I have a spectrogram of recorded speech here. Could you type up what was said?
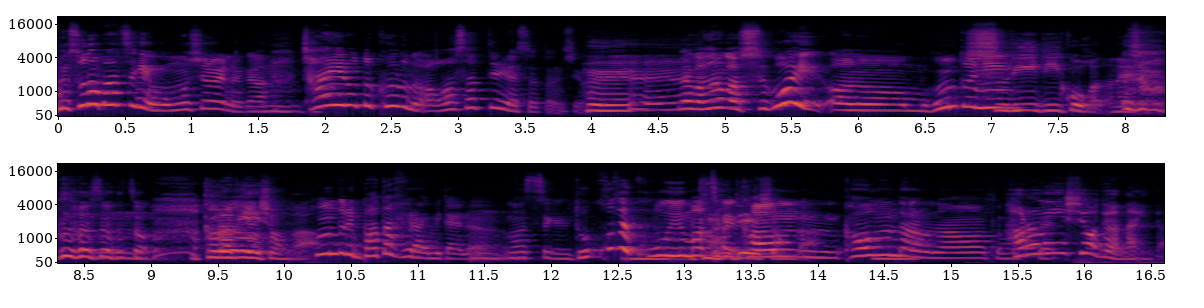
でそのまつげが面白いのが、茶色と黒の合わさってるやつだったんですよ。なんかなんかすごいあのもう本当に。3D 効果だね。そうそうそうそう、グラデーションが。本当にバタフライみたいなまつげ、どこでこういうまつげ買うん買うんだろうなと思って、ハロウィン仕様ではないんだ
